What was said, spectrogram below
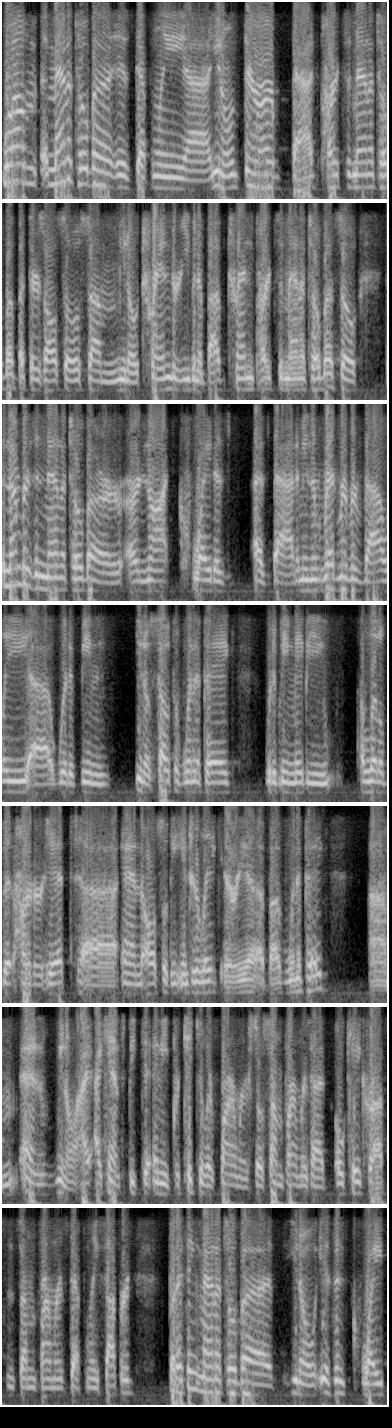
Well, Manitoba is definitely, uh, you know, there are bad parts of Manitoba, but there's also some, you know, trend or even above trend parts of Manitoba. So the numbers in Manitoba are, are not quite as, as bad. I mean, the Red River Valley uh, would have been, you know, south of Winnipeg, would have been maybe a little bit harder hit, uh, and also the Interlake area above Winnipeg. Um, and you know, I, I can't speak to any particular farmers. So some farmers had okay crops, and some farmers definitely suffered. But I think Manitoba, you know, isn't quite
